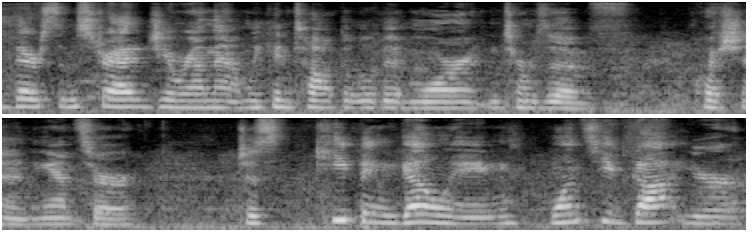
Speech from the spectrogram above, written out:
there's some strategy around that. And we can talk a little bit more in terms of question and answer. Just keeping going. Once you've got your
